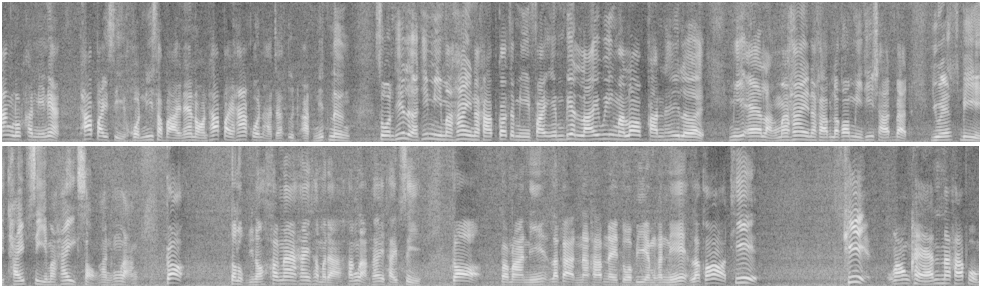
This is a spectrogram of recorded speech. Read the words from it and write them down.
นั่งรถคันนี้เนี่ยถ้าไป 4 คนนี่สบายแน่นอน ถ้าไป 5 คนอาจจะอึดอัดนิดนึง ส่วนที่เหลือที่มีมาให้นะครับ ก็จะมีไฟเอ็มเบียนไลท์วิ่งมารอบคันให้เลย มีแอร์หลังมาให้นะครับ แล้วก็มีที่ชาร์จแบต USB Type C มาให้อีก 2 อันข้างหลัง ก็ ตลกดีเนาะข้างหน้าให้ธรรมดา ข้างหลังให้ Type C ก็ประมาณนี้ละกันนะครับในตัว BM คันนี้ แล้วก็ที่ที่วางแขนนะครับผม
